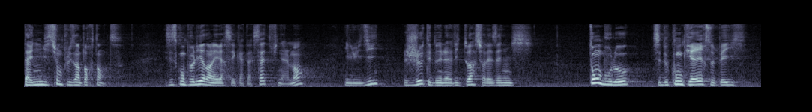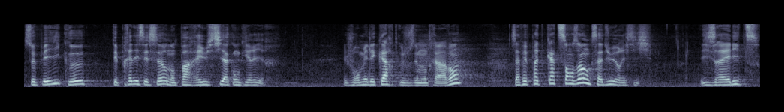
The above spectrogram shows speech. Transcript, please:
Tu as une mission plus importante. Et c'est ce qu'on peut lire dans les versets 4 à 7 finalement. Il lui dit Je t'ai donné la victoire sur les ennemis. Ton boulot, c'est de conquérir ce pays. Ce pays que tes prédécesseurs n'ont pas réussi à conquérir. je vous remets les cartes que je vous ai montrées avant. Ça fait près de 400 ans que ça dure ici. Les Israélites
